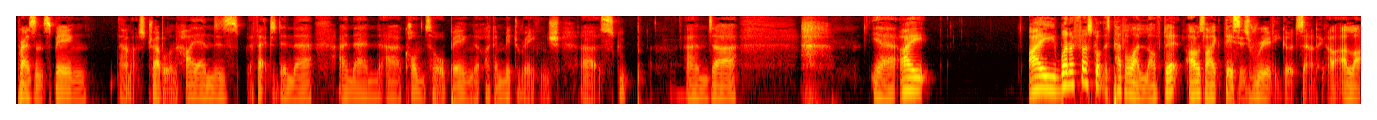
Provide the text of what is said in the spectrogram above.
presence being how much treble and high end is affected in there, and then uh, contour being like a mid range uh, scoop. And uh, yeah, I I when I first got this pedal, I loved it. I was like, "This is really good sounding. I, I like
